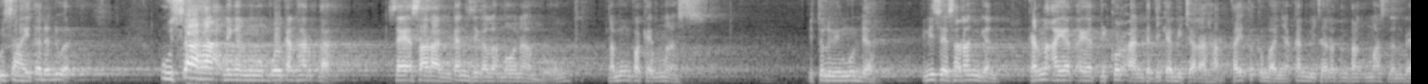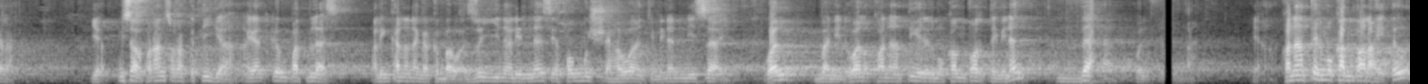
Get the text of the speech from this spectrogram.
usaha itu ada dua. Usaha dengan mengumpulkan harta. Saya sarankan jika mau nabung, nabung pakai emas. Itu lebih mudah. Ini saya sarankan karena ayat-ayat di Quran ketika bicara harta itu kebanyakan bicara tentang emas dan perak. Ya, misal Quran surah ketiga ayat ke-14. Paling kanan agak ke bawah. Zuyyina lin-nasi hubbus syahawati minan nisa'i wal banin wal qanatiril muqantarati minan dzahab wal fiddah. Ya, qanatir muqantarah itu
